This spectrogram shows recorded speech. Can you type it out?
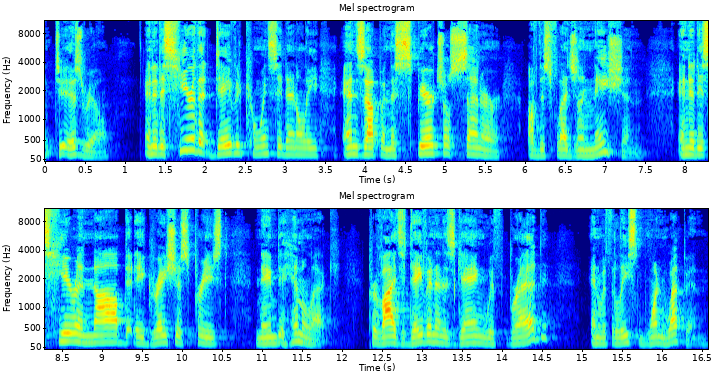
to Israel. And it is here that David coincidentally ends up in the spiritual center of this fledgling nation. And it is here in Nob that a gracious priest named Ahimelech provides David and his gang with bread and with at least one weapon.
